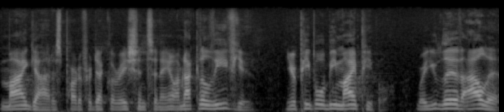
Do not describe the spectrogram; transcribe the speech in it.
my God as part of her declaration to Naomi. I'm not going to leave you. Your people will be my people. Where you live, I'll live.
